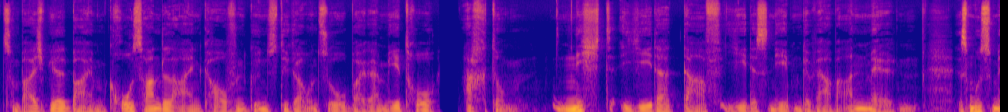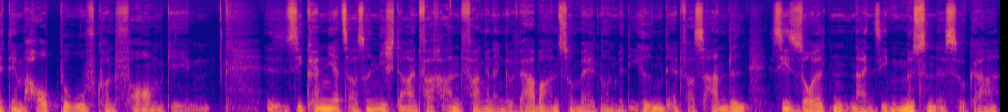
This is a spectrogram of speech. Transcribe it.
Zum Beispiel beim Großhandel einkaufen günstiger und so bei der Metro. Achtung, nicht jeder darf jedes Nebengewerbe anmelden. Es muss mit dem Hauptberuf konform gehen. Sie können jetzt also nicht einfach anfangen, ein Gewerbe anzumelden und mit irgendetwas handeln. Sie sollten, nein, Sie müssen es sogar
